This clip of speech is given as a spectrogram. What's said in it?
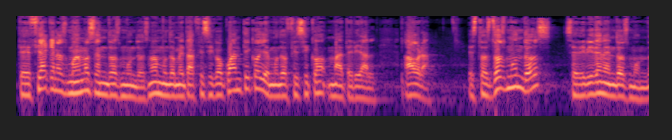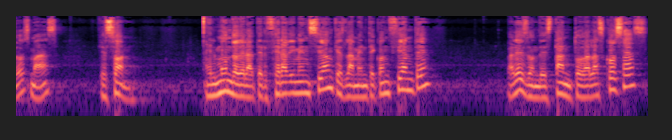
Te decía que nos movemos en dos mundos, ¿no? El mundo metafísico cuántico y el mundo físico material. Ahora, estos dos mundos se dividen en dos mundos más, que son el mundo de la tercera dimensión, que es la mente consciente, ¿vale? Es donde están todas las cosas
